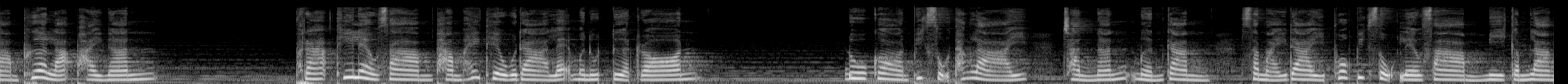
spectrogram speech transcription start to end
ามเพื่อละภัยนั้น พระที่เลวทรามทำให้เทวดาและมนุษย์เดือดร้อน ดูก่อนภิกษุทั้งหลาย ฉันนั้นเหมือนกัน สมัยใดพวกภิกษุเลวทรามมีกำลัง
